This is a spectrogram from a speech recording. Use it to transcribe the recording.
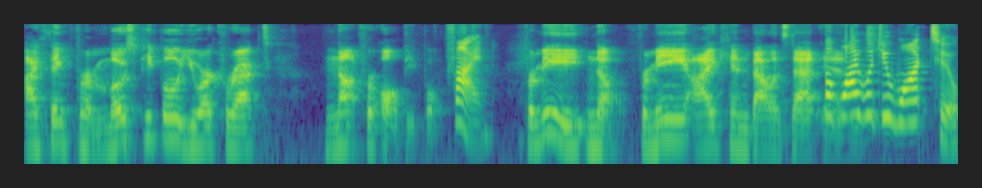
I think for most people, you are correct. Not for all people. Fine. For me, no. For me, I can balance that. But why would you want to?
